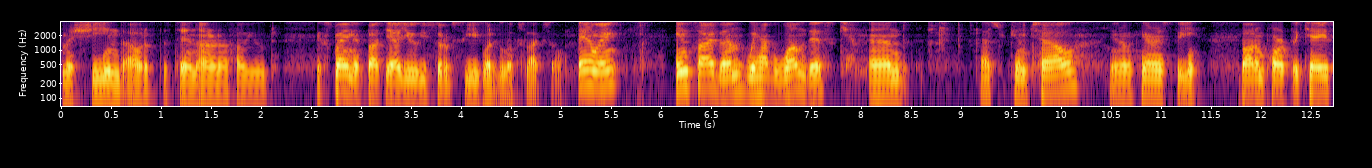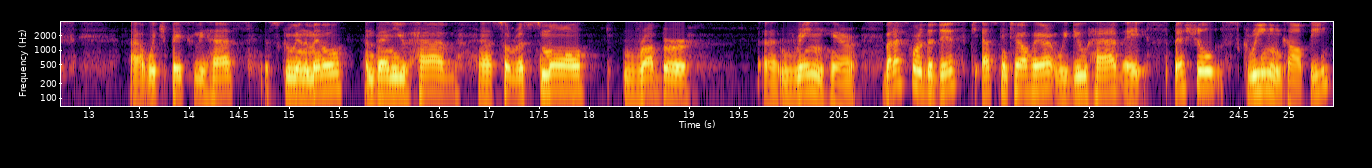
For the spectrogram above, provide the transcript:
machined out of the tin. I don't know how you'd explain it, but yeah, you, you sort of see what it looks like. So anyway, inside then we have one disc, and as you can tell, you know, here is the bottom part of the case, uh, which basically has a screw in the middle, and then you have uh, sort of a small rubber uh, ring here. But as for the disc, as you can tell here, we do have a special screening copy.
